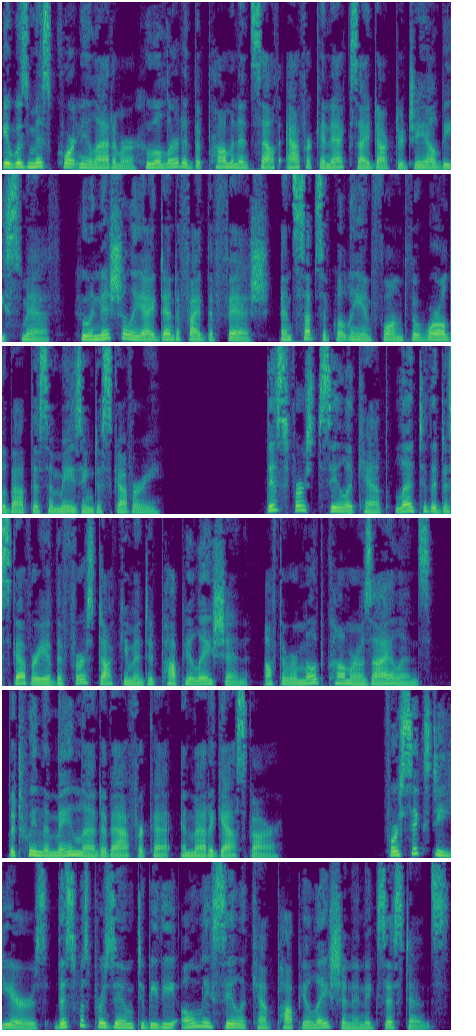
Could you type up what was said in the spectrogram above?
It was Miss Courtenay Latimer who alerted the prominent South African XI Dr. J.L.B. Smith, who initially identified the fish and subsequently informed the world about this amazing discovery. This first coelacanth led to the discovery of the first documented population off the remote Comoros Islands, between the mainland of Africa and Madagascar. For 60 years this was presumed to be the only coelacanth population in existence.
